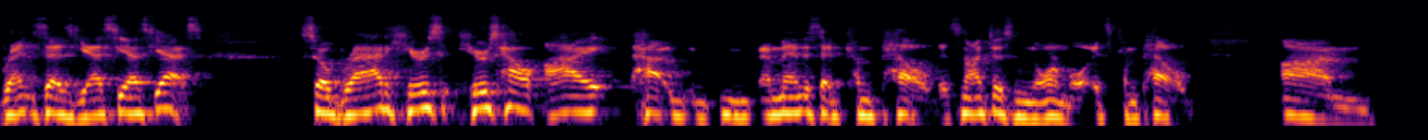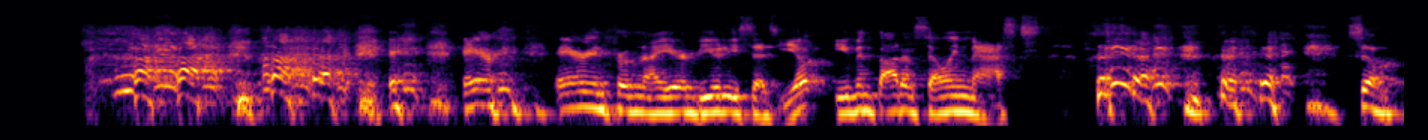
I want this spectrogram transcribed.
Brent says yes, yes, yes. So Brad, here's here's how I how Amanda said compelled. It's not just normal; it's compelled. Um, Aaron, Aaron from Nair Beauty says, "Yep, even thought of selling masks." so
